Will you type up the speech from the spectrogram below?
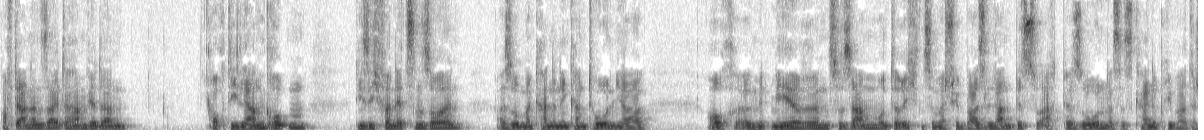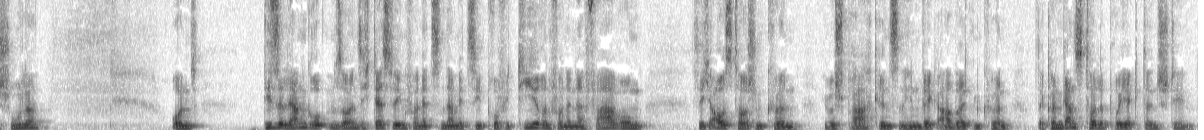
Auf der anderen Seite haben wir dann auch die Lerngruppen, die sich vernetzen sollen. Also man kann in den Kantonen ja auch äh, mit mehreren zusammen unterrichten, zum Beispiel in Basel-Land bis zu acht Personen. Das ist keine private Schule. Und diese Lerngruppen sollen sich deswegen vernetzen, damit sie profitieren von den Erfahrungen, sich austauschen können, über Sprachgrenzen hinweg arbeiten können. Da können ganz tolle Projekte entstehen.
